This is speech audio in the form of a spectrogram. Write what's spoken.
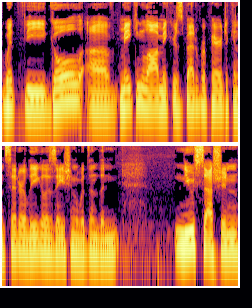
with the goal of making lawmakers better prepared to consider legalization within the new session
